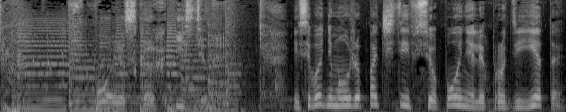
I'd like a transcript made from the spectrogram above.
В поисках истины. И сегодня мы уже почти все поняли про диеты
